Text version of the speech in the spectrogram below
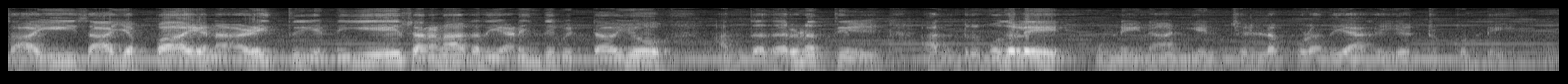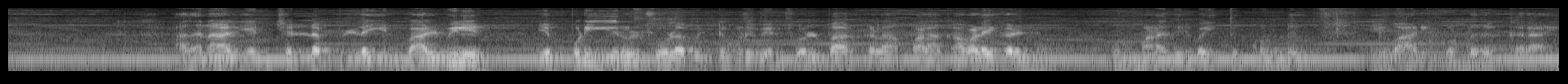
சாயி சாயப்பா என அழைத்து என்னையே சரணாகதை அணைந்து விட்டாயோ அந்த தருணத்தில் அன்று முதலே உன்னை நான் என் செல்ல குழந்தையாக ஏற்றுக்கொண்டேன். அதனால் என் செல்ல பிள்ளையின் வாழ்வில் எப்படி இருள் சூழ விட்டு விடுவேன் சொல் பார்க்கலாம். பல கவலைகள் உன் மனதில் வைத்துக்கொண்டு நீ வாடிக்கொண்டிருக்கிறாய்.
